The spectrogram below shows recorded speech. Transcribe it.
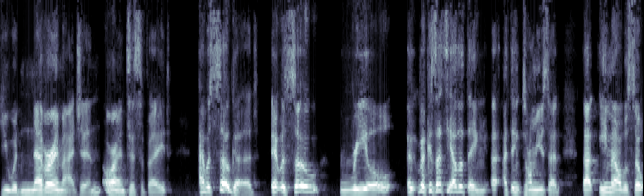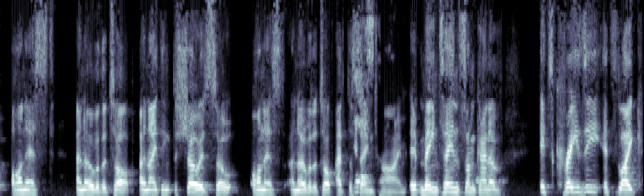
you would never imagine or anticipate. It was so good. It was so real. Uh, because that's the other thing. Uh, I think, Tom, you said that email was so honest and over the top. And I think the show is so honest and over the top at the yes. same time. It maintains some kind of, it's crazy. It's like,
